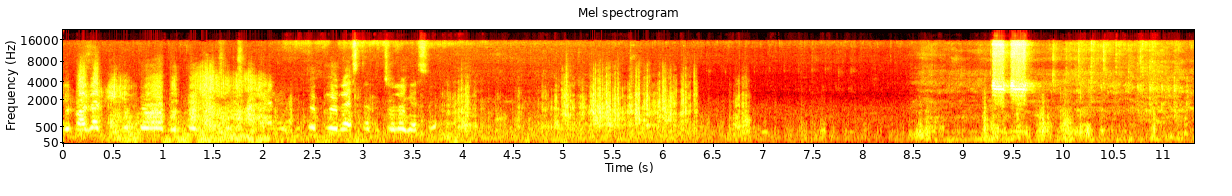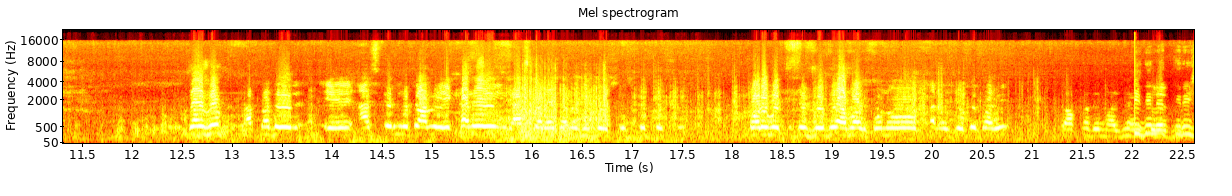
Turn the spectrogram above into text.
এই বাজারটি কিন্তু দেখতে সাতিয়ানের ভিতর দিয়ে রাস্তাটি চলে গেছে। যাই হোক আপনাদের আজকের মতো আমি এখানে রাস্তা দেখানো ভিডিও শেষ করতেছি। পরবর্তীতে যদি আবার যেতে পারি তো আপনাদের মাঝে দিনে তিরিশ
